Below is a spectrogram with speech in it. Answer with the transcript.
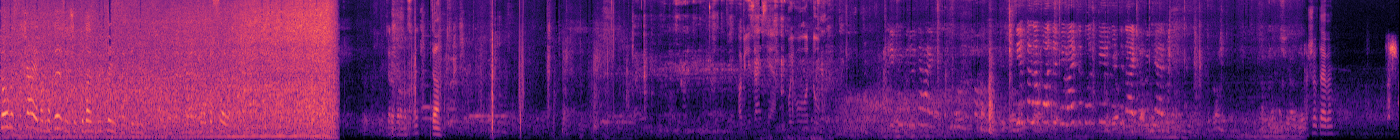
того вистачає там на тиждень, щоб кудись дійти і знайти їх. Не, не обесила. Так. Мобілізація бойового духу. Всі, хто на фото, знімайте пластину, сідайте в черзі. А що в тебе? Та що,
